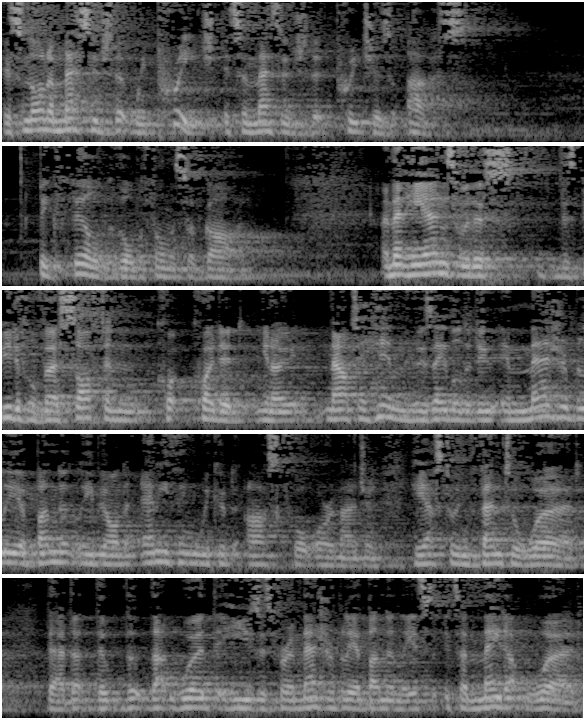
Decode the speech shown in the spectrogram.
It's not a message that we preach, it's a message that preaches us. Being filled with all the fullness of God. And then he ends with this, this beautiful verse, often qu- quoted, you know, now to him who is able to do immeasurably abundantly beyond anything we could ask for or imagine. He has to invent a word there, that, the, the, that word that he uses for immeasurably abundantly, it's, it's a made up word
